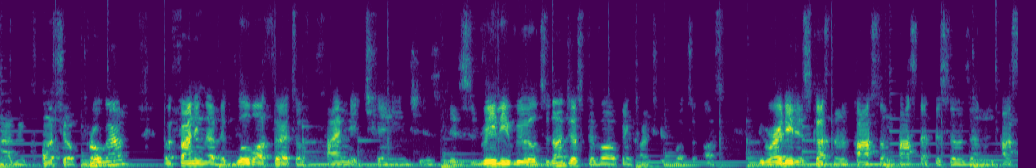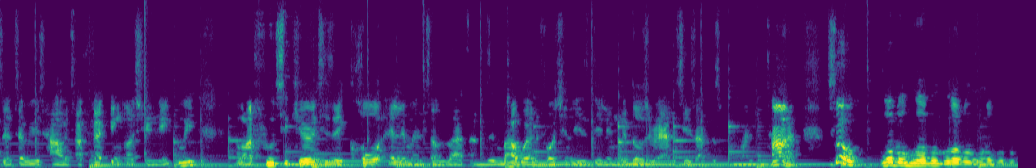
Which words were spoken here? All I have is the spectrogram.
Agriculture Program, we're finding that the global threat of climate change is, is really real to not just developing countries, but to us. We've already discussed in the past on past episodes and past interviews how it's affecting us uniquely. And food security is a core element of that. And Zimbabwe, unfortunately, is dealing with those realities at this point in time. So, global, global, global, global, global.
